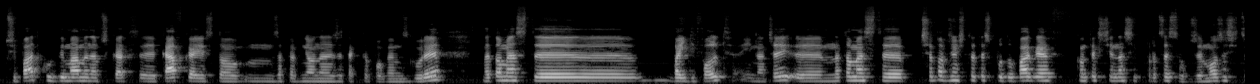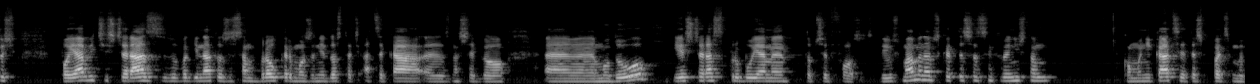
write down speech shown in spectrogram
W przypadku, gdy mamy na przykład e, kawkę, jest to mm, zapewnione, że tak to powiem, z góry, natomiast by default inaczej, natomiast trzeba wziąć to też pod uwagę w kontekście naszych procesów, że może się coś pojawić jeszcze raz z uwagi na to, że sam broker może nie dostać ACK z naszego modułu i jeszcze raz spróbujemy to przetworzyć. Gdy już mamy na przykład też asynchroniczną komunikację też powiedzmy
